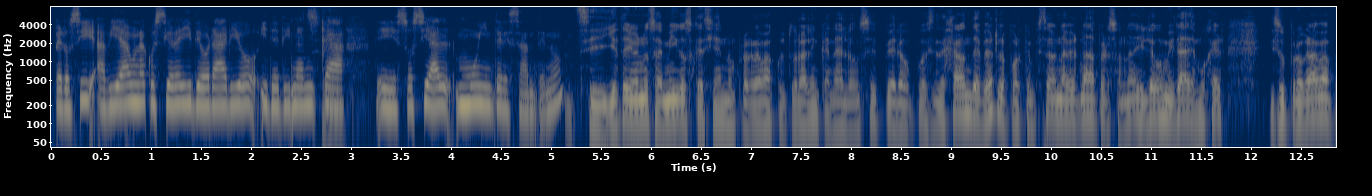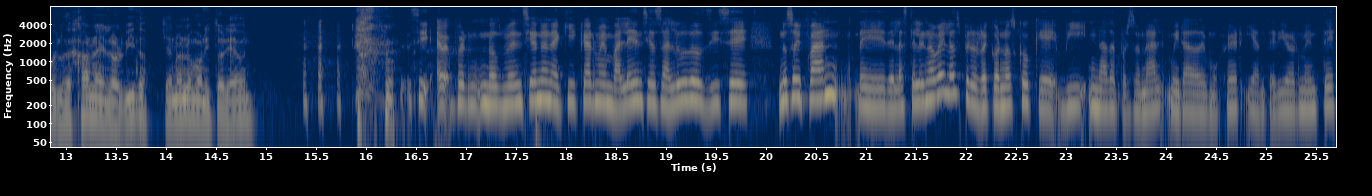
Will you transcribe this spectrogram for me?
pero sí, había una cuestión ahí de horario y de dinámica sí. social muy interesante, ¿no? Sí, yo tenía unos amigos que hacían un programa cultural en Canal 11, pero pues dejaron de verlo porque empezaron a ver nada personal y luego mirada de mujer y su programa pues lo dejaron en el olvido, ya no lo monitoreaban. Sí, nos mencionan aquí Carmen Valencia, saludos, dice, no soy fan de, de, las telenovelas, pero reconozco que vi Nada Personal, Mirada de Mujer y anteriormente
